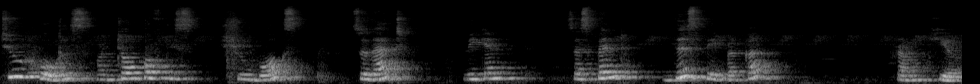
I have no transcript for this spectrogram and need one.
two holes on top of this shoe box so that we can suspend this paper cup from here.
